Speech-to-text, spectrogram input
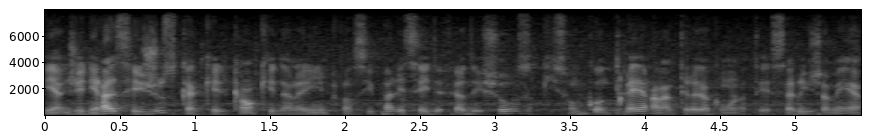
Et en général, c'est juste quand quelqu'un qui est dans la ligne principale essaye de faire des choses qui sont contraires à l'intérêt de la communauté. Ça n'arrive jamais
